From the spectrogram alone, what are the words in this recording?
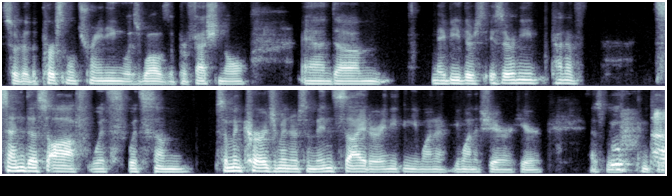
sort of the personal training as well as the professional. And um, maybe there's is there any kind of send us off with with some some encouragement or some insight or anything you want to you want to share here as we continue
